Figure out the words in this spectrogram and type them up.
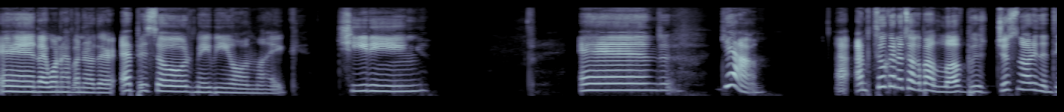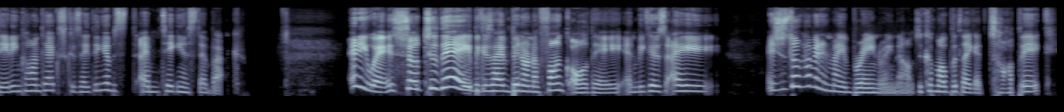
And I want to have another episode maybe on like cheating. And yeah, I- I'm still going to talk about love, but just not in the dating context because I think I'm, I'm taking a step back. Anyway, so today, because I've been on a funk all day and because I I just don't have it in my brain right now to come up with like a topic,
